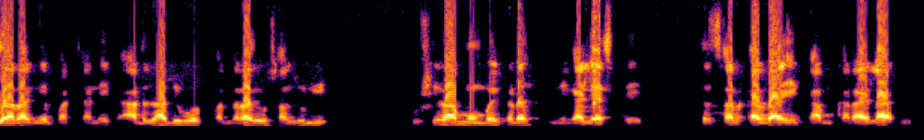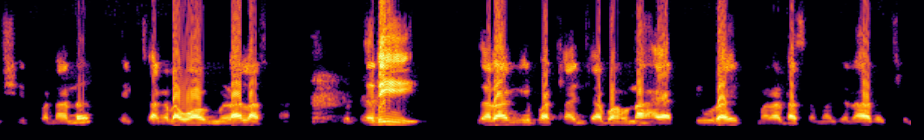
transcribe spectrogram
जारांगे पाटलाने एक आठ दहा दिवस पंधरा दिवस अजूनही उशिरा मुंबईकडे निघाले असते. तर सरकारलाही काम करायला निश्चितपणानं एक चांगला वाव मिळाला असता पण तरीही जरांगे पाटलांच्या भावना ह्या तीव्र आहेत. मराठा समाजाला आरक्षण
